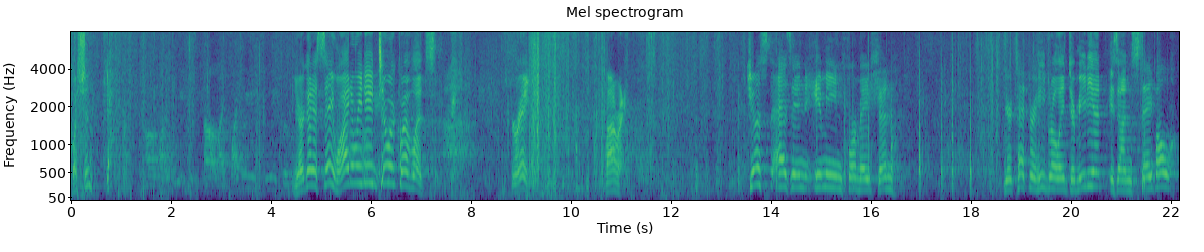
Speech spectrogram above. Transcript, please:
Question? Yeah. Uh, why do we, uh, like, why do we need two equivalent? You're going to see. Why do we need two equivalents? Great. All right. Just as in imine formation, your tetrahedral intermediate is unstable.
